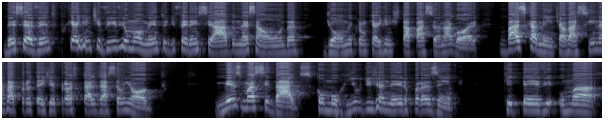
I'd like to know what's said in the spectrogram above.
desse evento, porque a gente vive um momento diferenciado nessa onda de Ômicron que a gente está passando agora. Basicamente, a vacina vai proteger para hospitalização em óbito. Mesmo as cidades como o Rio de Janeiro, por exemplo, que teve uma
